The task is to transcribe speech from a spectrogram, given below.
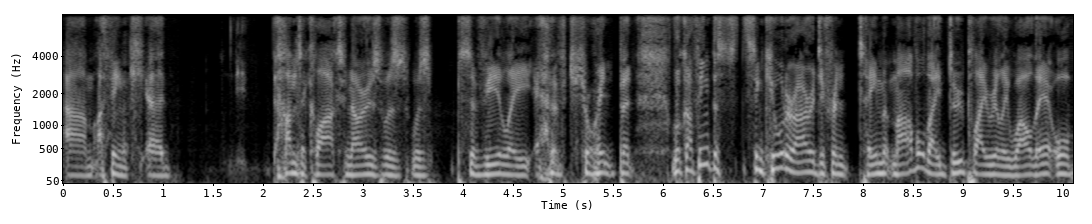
Um, I think. Uh, Hunter Clark's nose was was severely out of joint. But look, I think the St Kilda are a different team at Marvel. They do play really well there, or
